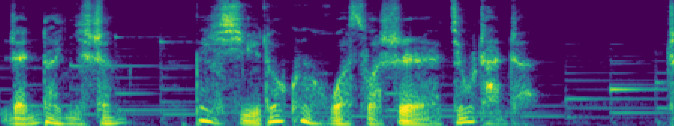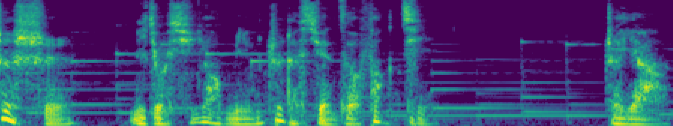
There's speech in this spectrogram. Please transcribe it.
人的一生被许多困惑琐事纠缠着，这时你就需要明智的选择放弃，这样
